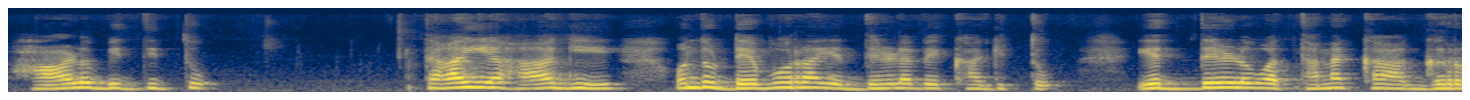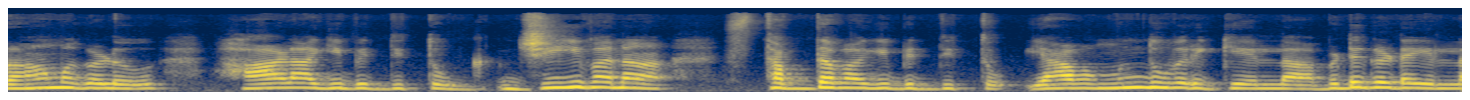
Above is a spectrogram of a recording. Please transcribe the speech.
ಹಾಳು ಬಿದ್ದಿತ್ತು. ತಾಯಿಯ ಹಾಗೆ ಒಂದು ಡೆಬೋರ ಎದ್ದೇಳಬೇಕಾಗಿತ್ತು. ಎದ್ದೇಳುವ ತನಕ ಗ್ರಾಮಗಳು ಹಾಳಾಗಿ ಬಿದ್ದಿತ್ತು. ಜೀವನ ಸ್ತಬ್ಧವಾಗಿ ಬಿದ್ದಿತ್ತು. ಯಾವ ಮುಂದುವರಿಕೆ ಇಲ್ಲ, ಬಿಡುಗಡೆ ಇಲ್ಲ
